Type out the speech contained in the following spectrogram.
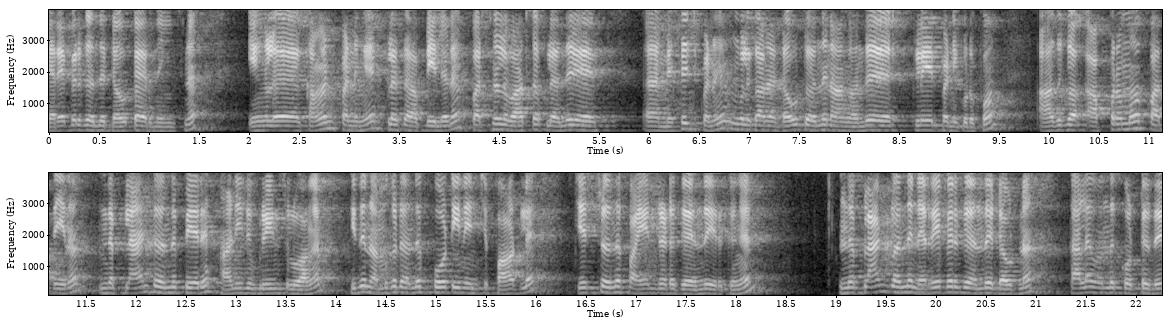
நிறைய பேருக்கு வந்து டவுட்டாக இருந்துச்சுன்னா எங்களை கமெண்ட் பண்ணுங்கள் ப்ளஸ் அப்படி இல்லைன்னா பர்சனல் வாட்ஸ்அப்பில் வந்து மெசேஜ் பண்ணுங்கள் உங்களுக்கான டவுட் வந்து நாங்கள் வந்து கிளியர் பண்ணி கொடுப்போம். அதுக்கு அப்புறமா பார்த்தீங்கன்னா இந்த பிளான்ட் வந்து பேர் ஹனி ப்ரீன்னு சொல்லுவாங்க. இது நம்மக்கிட்ட வந்து ஃபோர்டீன் இன்ச் பாட்டில் ஜஸ்ட் வந்து ஃபைவ் ஹண்ட்ரடுக்கு வந்து இருக்குங்க. இந்த பிளான்ட் வந்து நிறைய பேருக்கு வந்து டவுட்னா தலை வந்து கொட்டுது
